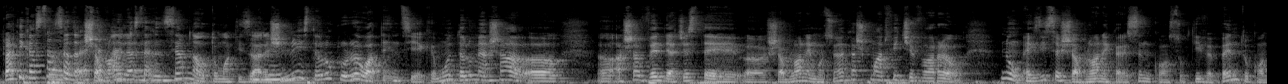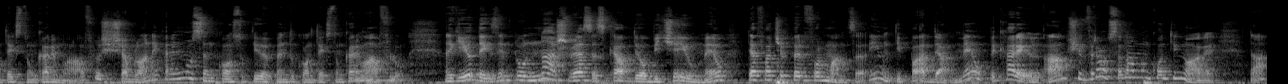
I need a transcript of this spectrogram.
Practic asta înseamnă, șabloanele astea înseamnă automatizare uh-huh. și nu este un lucru rău, atenție, că multă lume așa, uh, uh, așa vede aceste uh, șabloane emoționale ca și cum ar fi ceva rău. Nu, există șabloane care sunt constructive pentru contextul în care mă aflu și șabloane care nu sunt constructive pentru contextul în care mă aflu. Adică eu, de exemplu, n-aș vrea să scap de obiceiul meu de a face performanță. E un tipar de al meu pe care îl am și vreau să-l am în continuare. Da?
